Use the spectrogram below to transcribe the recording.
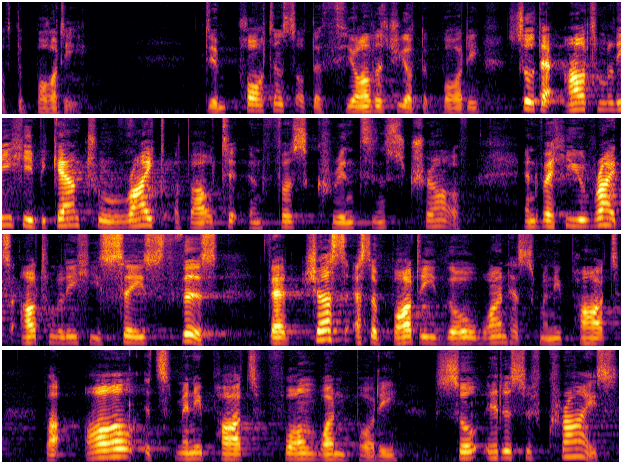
of the body, the importance of the theology of the body, so that ultimately he began to write about it in 1 Corinthians 12. And where he writes, ultimately, he says this that just as a body, though one has many parts, but all its many parts form one body, so it is with Christ.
